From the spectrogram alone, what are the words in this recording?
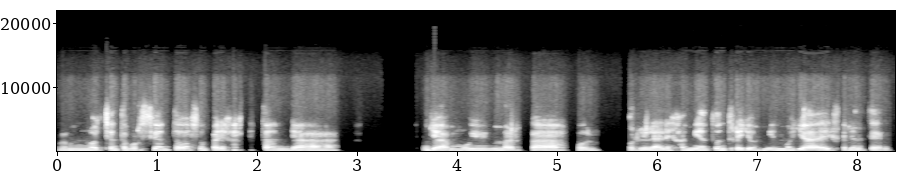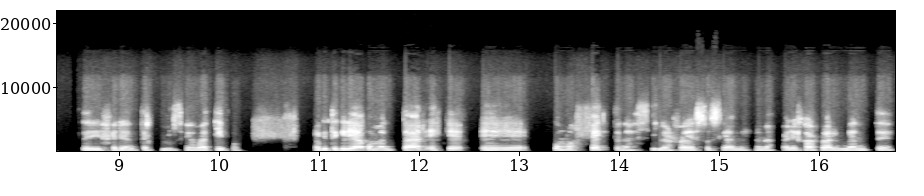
un 80% son parejas que están ya, ya muy marcadas por, por el alejamiento entre ellos mismos ya de diferentes, de diferentes, ¿cómo se llama?, tipos. Lo que te quería comentar es que eh, cómo afectan así las redes sociales a las parejas realmente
